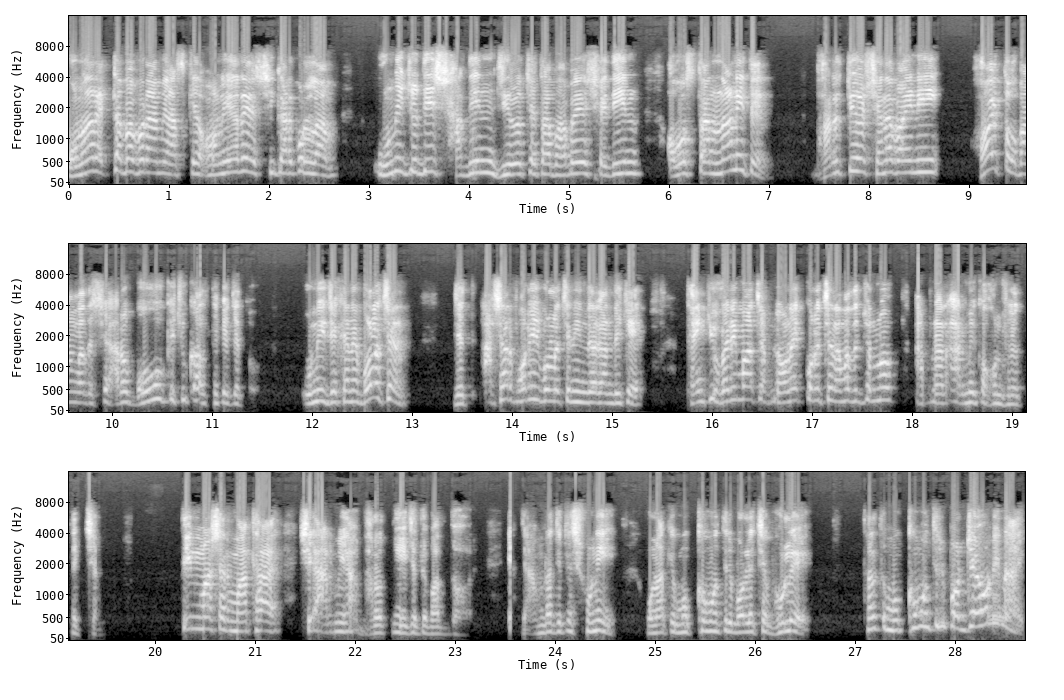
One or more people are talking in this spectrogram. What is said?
ওনার একটা ব্যাপারে আমি আজকে অনিয়ারে স্বীকার করলাম উনি যদি স্বাধীন জিরোচেতা ভাবে সেদিন অবস্থান না নিতেন, ভারতীয় সেনাবাহিনী হয়তো বাংলাদেশে আরও বহু কিছু কাল থেকে যেত। উনি যেখানে বলেছেন যে, আসার পরেই বলেছেন ইন্দিরা গান্ধীকে থ্যাংক ইউ ভেরি মাচ আপনি অনেক করেছেন আমাদের জন্য, আপনার আর্মি কখন ফেরত নিচ্ছেন তিন মাসের মাথায় সে আর্মি ভারত নিয়ে যেতে বাধ্য হয়। আমরা যেটা শুনি, ওনাকে মুখ্যমন্ত্রী বলেছে ভুলে, তাহলে তো মুখ্যমন্ত্রীর পর্যায়ে উনি নাই।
